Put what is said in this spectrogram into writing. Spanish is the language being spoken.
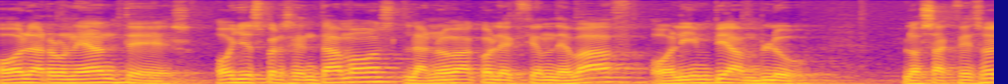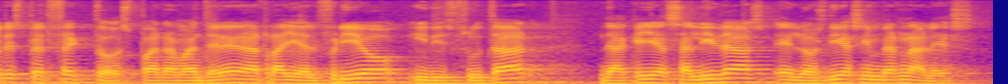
Hola runeantes, hoy os presentamos la nueva colección de Buff Olympian Blue, los accesorios perfectos para mantener a raya el frío y disfrutar de aquellas salidas en los días invernales.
